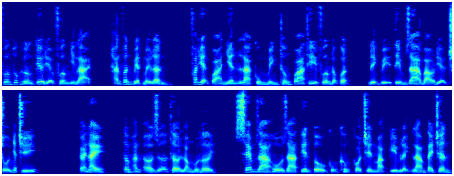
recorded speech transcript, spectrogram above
Phương thúc hướng kia địa phương nhìn lại, hắn phân biệt mấy lần, phát hiện quả nhiên là cùng mình thông qua thi phương động quật, định vị tìm ra bảo địa chỗ nhất trí. Cái này, tâm hắn ở giữa thở lòng một hơi xem ra hồ gia tiên tổ cũng không có trên mạc kim lệnh làm tay chân.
